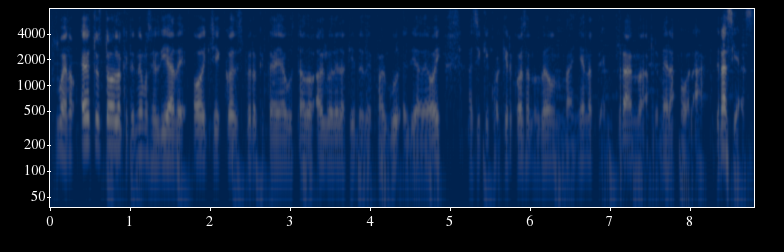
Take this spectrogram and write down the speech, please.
Pues bueno, esto es todo lo que tenemos el día de hoy, chicos. Espero que te haya gustado algo de la tienda de Falgu el día de hoy. Así que cualquier cosa, nos vemos mañana temprano a primera hora. Gracias.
